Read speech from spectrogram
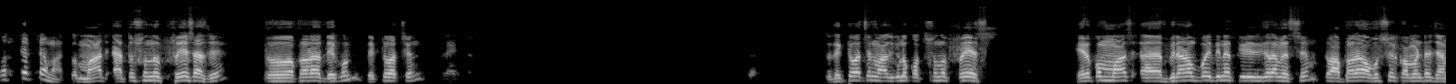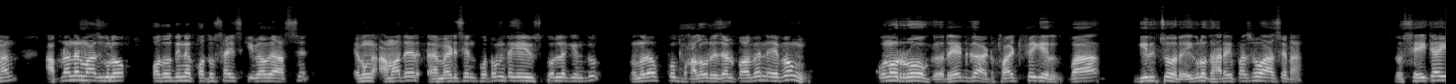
প্রত্যেকটা মাছ। তো মাছ এত সুন্দর ফ্রেশ আছে। তো আপনারা দেখুন দেখতে পাচ্ছেন। তো দেখতে পাচ্ছেন মাছগুলো কত সুন্দর ফ্রেশ এরকম মাছ বিরানব্বই দিনে তিরিশ গ্রাম এসছে। তো আপনারা অবশ্যই কমেন্টে জানান, আপনাদের মাছগুলো কত দিনে কত সাইজ কীভাবে আসছে? এবং আমাদের মেডিসিন প্রথম থেকে ইউজ করলে কিন্তু বন্ধুরা খুব ভালো রেজাল্ট পাবেন এবং কোনো রোগ রেড গার্ড হোয়াইট ফিগেল বা গিলচোর এগুলো ধারে পাশেও আসে না। তো সেইটাই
